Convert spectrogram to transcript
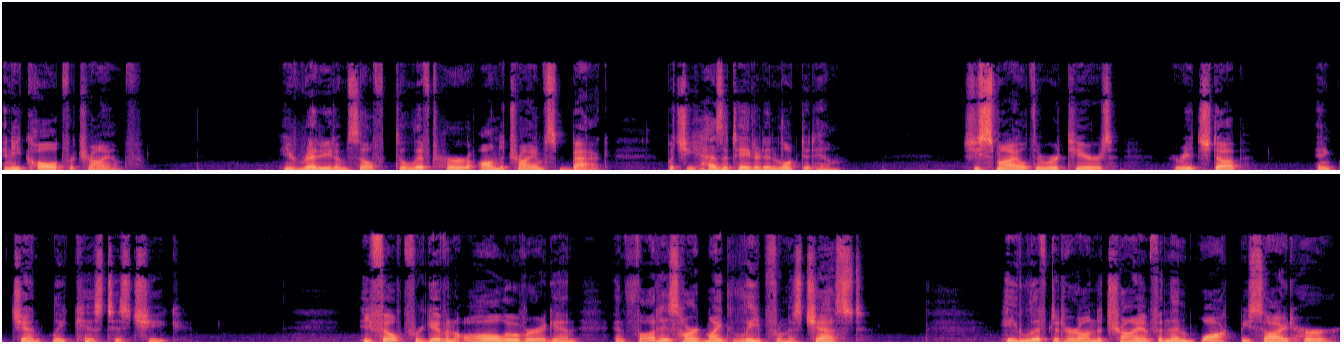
and he called for Triumph. He readied himself to lift her onto Triumph's back, but she hesitated and looked at him. She smiled through her tears, reached up, and gently kissed his cheek. He felt forgiven all over again and thought his heart might leap from his chest. He lifted her onto Triumph and then walked beside her.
